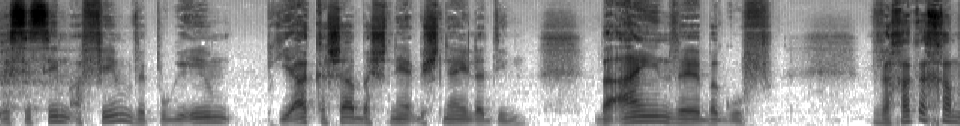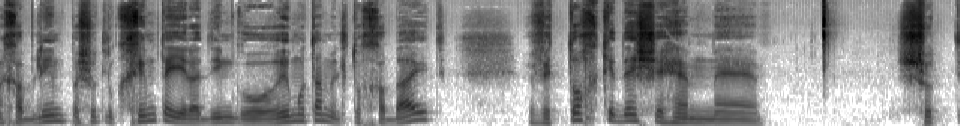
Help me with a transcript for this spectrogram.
רסיסים עפים ופוגעים פגיעה קשה בשני, בשני הילדים, בעין ובגוף. ואחר כך המחבלים פשוט לוקחים את הילדים, גוררים אותם אל תוך הבית, ותוך כדי שהם שוט,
